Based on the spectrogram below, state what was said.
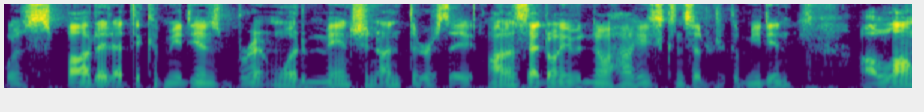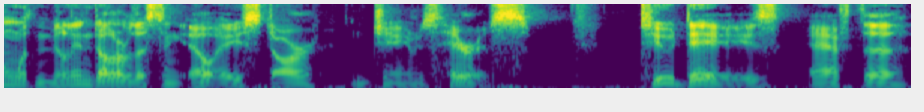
was spotted at the comedian's Brentwood mansion on Thursday. Honestly, I don't even know how he's considered a comedian, along with million dollar listing LA star James Harris. Two days after,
